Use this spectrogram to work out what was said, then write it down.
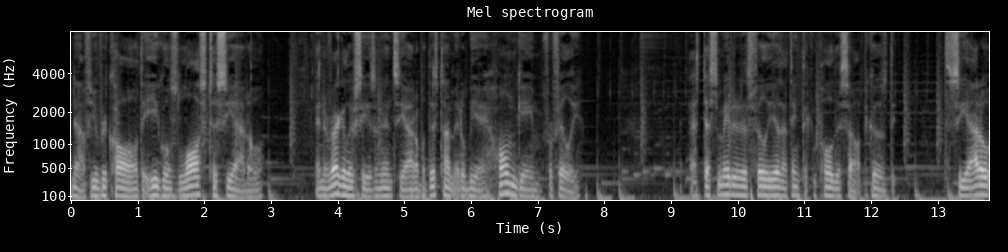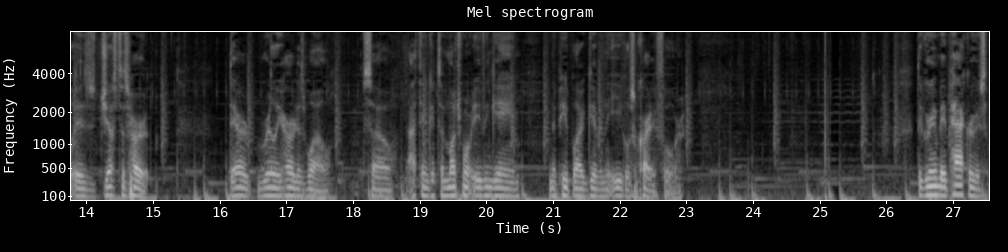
Now, if you recall, the Eagles lost to Seattle in the regular season in Seattle, but this time it'll be a home game for Philly as decimated as Philly is, I think they can pull this out because the, Seattle is just as hurt. They're really hurt as well. So I think it's a much more even game than the people are giving the Eagles credit for. The Green Bay Packers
